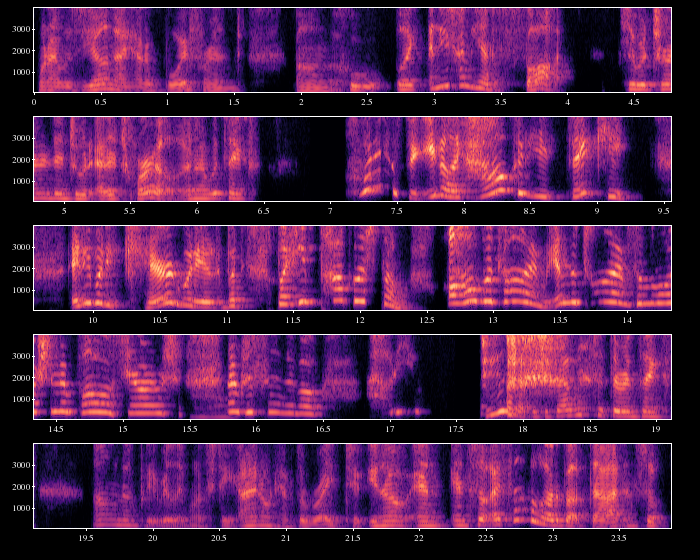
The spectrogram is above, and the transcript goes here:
when I was young, I had a boyfriend um, who, like, anytime he had a thought, he would turn it into an editorial, and I would think, who do you think? You know, like, how could he think he anybody cared what he had, but but he published them all the time in the Times, in the Washington Post. You know, I'm just sitting there go, how do you do that? Because I would sit there and think, oh, nobody really wants to. I don't have the right to, you know, and and so I thought a lot about that. And so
